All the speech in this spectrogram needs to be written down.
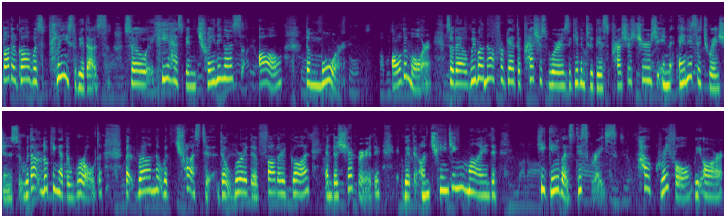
Father God was pleased with us, so He has been training us all the more all the more, so that we will not forget the precious words given to this precious church in any situations without looking at the world, but run with trust the word of Father God and the shepherd with unchanging mind. He gave us this grace. How grateful we are.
